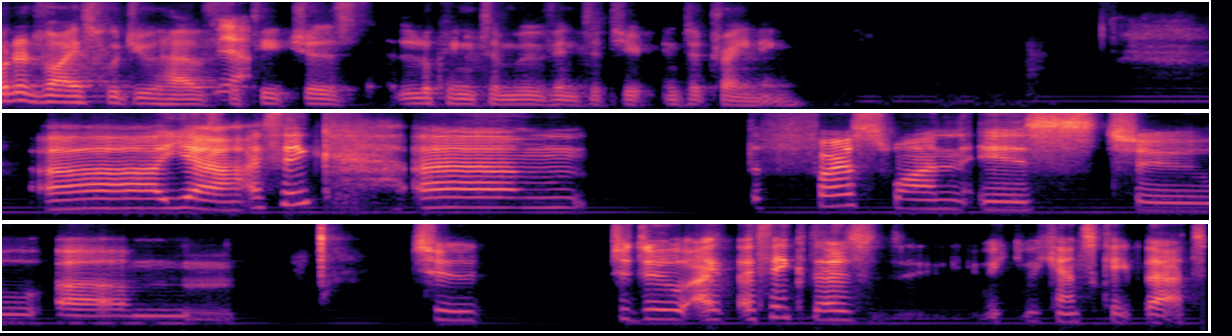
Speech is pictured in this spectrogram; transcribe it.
What advice would you have yeah. for teachers looking to move into into training? Uh, yeah, I think um, the first one is to um, to to do. I, I think there's we, we can't escape that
